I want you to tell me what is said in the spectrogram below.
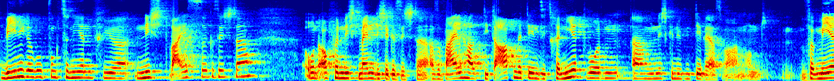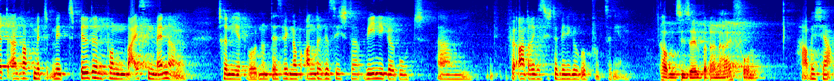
weniger gut funktionieren für nicht weiße Gesichter und auch für nicht männliche Gesichter. Also weil halt die Daten, mit denen sie trainiert wurden, ähm, nicht genügend divers waren und vermehrt einfach mit, mit Bildern von weißen Männern trainiert wurden und deswegen auf andere Gesichter weniger gut, ähm, für andere Gesichter weniger gut funktionieren. Haben Sie selber ein iPhone? Habe ich ja.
